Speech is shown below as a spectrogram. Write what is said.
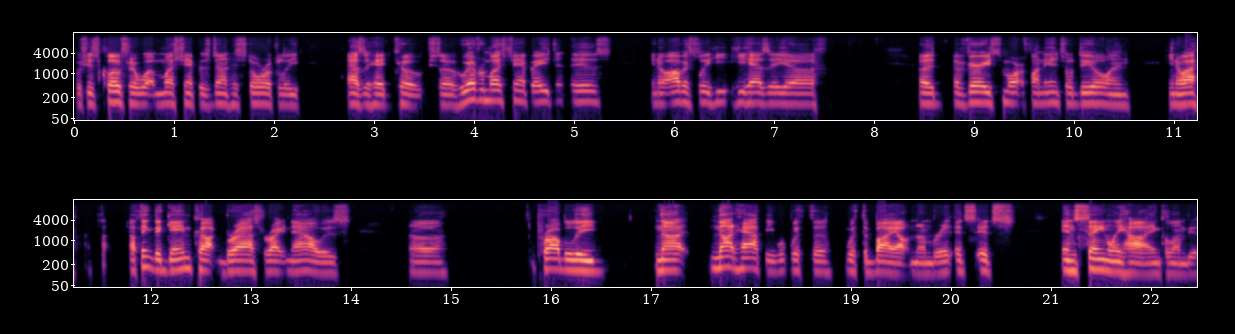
which is closer to what Muschamp has done historically as a head coach. So whoever Muschamp agent is, you know, obviously he he has a uh, a, a very smart financial deal, and you know, I I think the Gamecock brass right now is uh, probably not not happy with, the with the buyout number. It, it's it's insanely high in Columbia.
